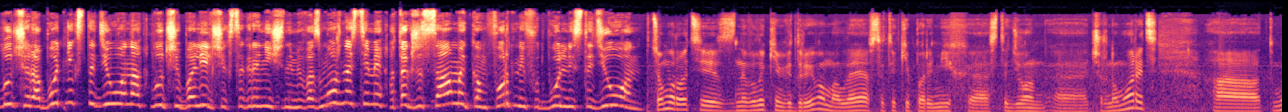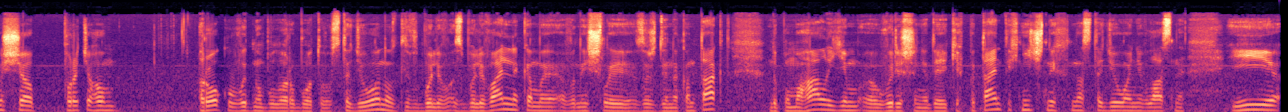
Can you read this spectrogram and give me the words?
Лучший работник стадиона, лучший болельщик с ограниченными возможностями, а также самый комфортный футбольный стадион. В цьому році з невеликим відривом, але все-таки переміг е, стадіон е, Чорноморець, а, тому що протягом року видно було роботу стадіону з болівальниками. Вони йшли завжди на контакт, допомагали їм е, у вирішенні деяких питань технічних на стадіоні. Власне, і е,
